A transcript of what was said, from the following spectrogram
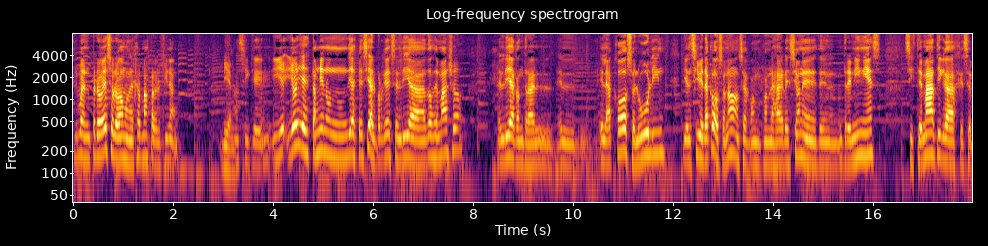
Bueno, pero eso lo vamos a dejar más para el final. bien. Así que. Y, y hoy es también un día especial, porque es el día 2 de mayo, el día contra el, el, el acoso, el bullying y el ciberacoso, ¿no? O sea, con, con las agresiones de- entre niñas sistemáticas que, se,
